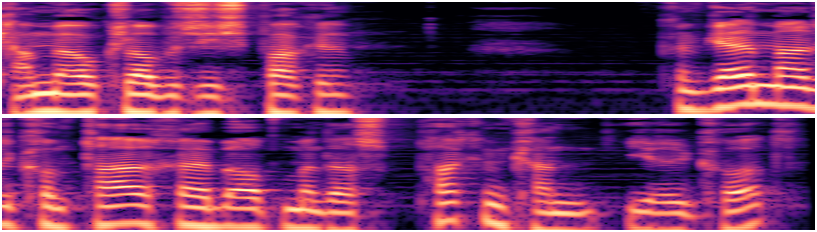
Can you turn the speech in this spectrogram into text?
Kann mir auch, glaube ich, nicht packen. Könnt gerne mal in die Kommentare schreiben, ob man das packen kann, ihr Rekord.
